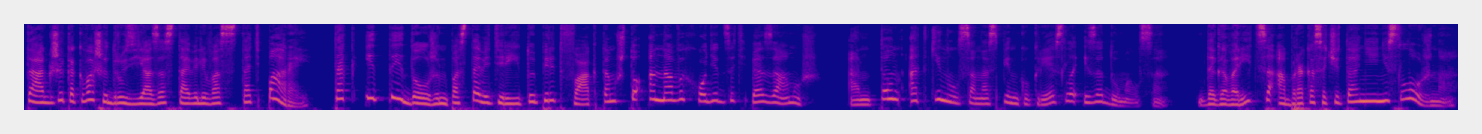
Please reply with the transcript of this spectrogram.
Так же, как ваши друзья заставили вас стать парой. Так и ты должен поставить Риту перед фактом, что она выходит за тебя замуж. Антон откинулся на спинку кресла и задумался. Договориться о бракосочетании несложно.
